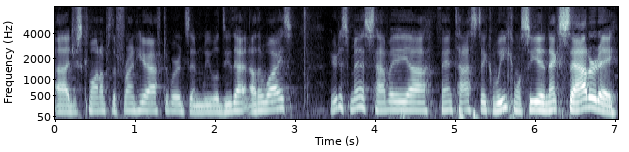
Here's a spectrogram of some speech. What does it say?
Uh, just come on up to the front here afterwards, and we will do that. And otherwise, you're dismissed. Have a uh, fantastic week, and we'll see you next Saturday.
